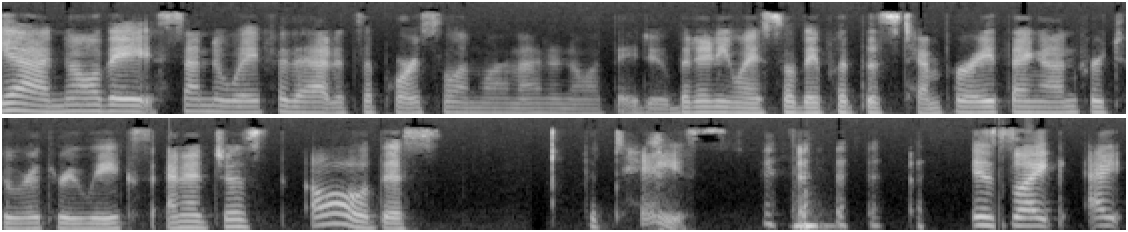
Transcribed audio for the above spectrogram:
Yeah, no, they send away for that. It's a porcelain one. I don't know what they do. But anyway, so they put this temporary thing on for two or three weeks and it just oh, this the taste is like I,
